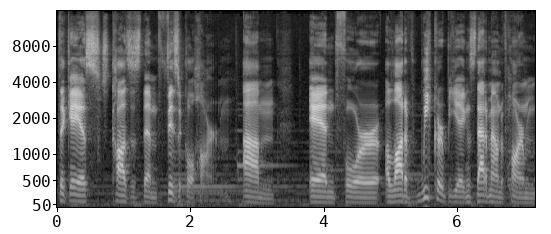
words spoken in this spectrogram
the Geas causes them physical harm. Um, and for a lot of weaker beings, that amount of harm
